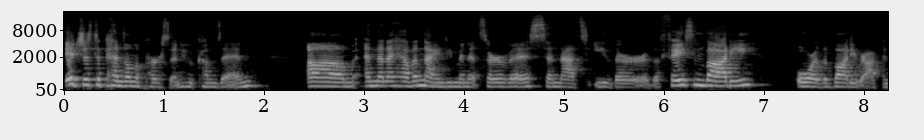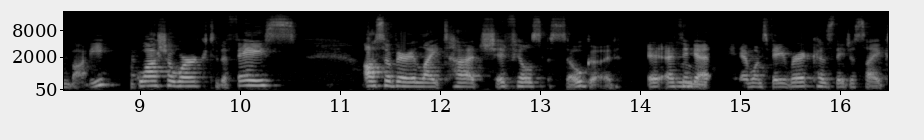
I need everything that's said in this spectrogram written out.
it just depends on the person who comes in. Um, and then I have a 90 minute service, and that's either the face and body or the body wrap and body. Gua sha work to the face, also very light touch. It feels so good. It, I think mm. everyone's favorite because they just like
